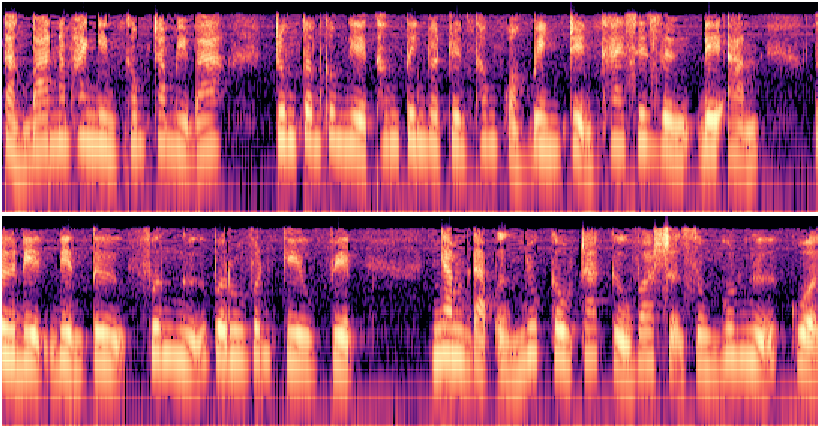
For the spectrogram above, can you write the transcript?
tháng 3 năm 2013, Trung tâm Công nghệ Thông tin và Truyền thông Quảng Bình triển khai xây dựng đề án từ điển điện tử phương ngữ Bru Vân Kiều Việt nhằm đáp ứng nhu cầu tra cứu và sử dụng ngôn ngữ của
